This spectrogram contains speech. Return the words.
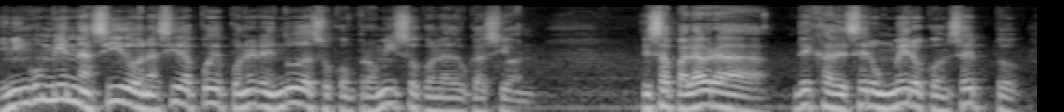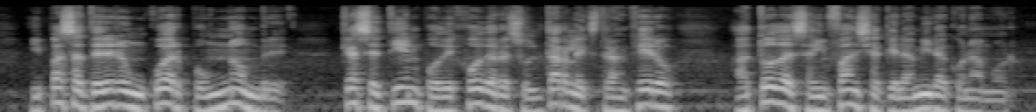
y ningún bien nacido o nacida puede poner en duda su compromiso con la educación. Esa palabra deja de ser un mero concepto y pasa a tener un cuerpo, un nombre, que hace tiempo dejó de resultarle extranjero a toda esa infancia que la mira con amor.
